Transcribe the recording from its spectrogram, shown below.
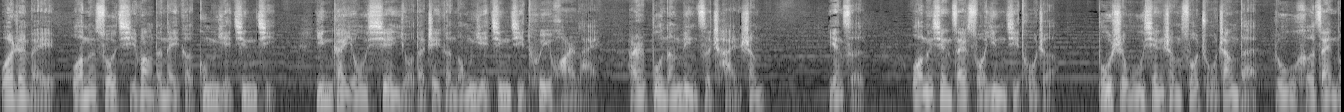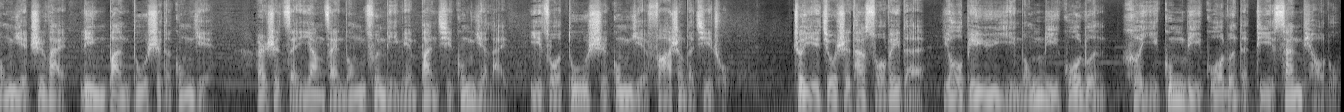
我认为我们所期望的那个工业经济。应该由现有的这个农业经济退化而来，而不能另自产生。因此，我们现在所应急图者，不是吴先生所主张的如何在农业之外另办都市的工业，而是怎样在农村里面办起工业来，以做都市工业发生的基础。这也就是他所谓的有别于以农立国论和以工立国论的第三条路。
